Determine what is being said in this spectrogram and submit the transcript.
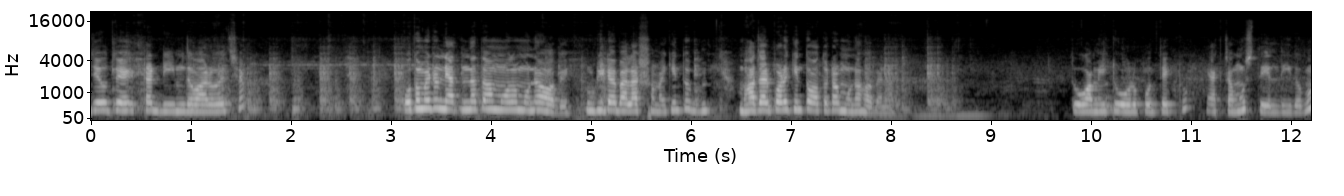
যেহেতু একটা ডিম দেওয়া রয়েছে, প্রথমে একটু ন্যাত ন্যাতা মনে হবে, রুটিটা বেলার সময়, কিন্তু ভাজার পরে কিন্তু অতটা মনে হবে না। তো আমি একটু ওর উপর দিয়ে একটু, এক চামচ তেল দিয়ে দেবো।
